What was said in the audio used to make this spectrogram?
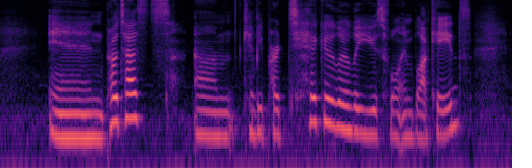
in protests, um, can be particularly useful in blockades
